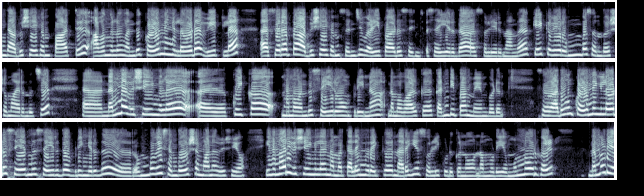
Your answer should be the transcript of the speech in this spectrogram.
இந்த அபிஷேகம் பார்த்து அவங்களும் வந்து குழந்தைங்களோட வீட்டில் சிறப்பாக அபிஷேகம் செஞ்சு வழிபாடு செஞ்சு செய்யறதா சொல்லியிருந்தாங்க. கேட்கவே ரொம்ப சந்தோஷமா இருந்துச்சு. நல்ல விஷயங்களை குயிக்காக நம்ம வந்து செய்கிறோம் அப்படின்னா நம்ம வாழ்க்கை கண்டிப்பாக மேம்படும். ஸோ அதுவும் குழந்தைங்களோட சேர்ந்து செய்யறது அப்படிங்கிறது ரொம்பவே சந்தோஷமான விஷயம். இந்த மாதிரி விஷயங்களை நம்ம தலைமுறைக்கு நிறைய சொல்லி கொடுக்கணும். நம்முடைய முன்னோர்கள் நம்முடைய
